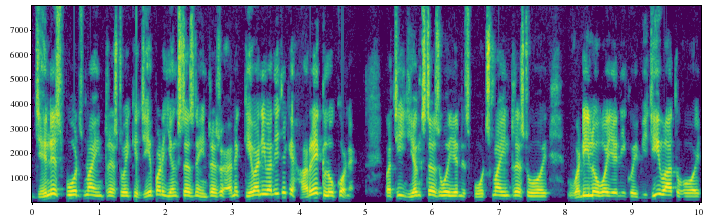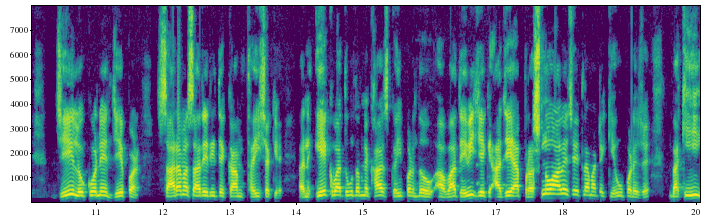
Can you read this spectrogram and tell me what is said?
જેને સ્પોર્ટ્સમાં ઇન્ટરેસ્ટ હોય કે જે પણ યંગસ્ટર્સને ઇન્ટરેસ્ટ હોય, અને કહેવાની વાત એ છે કે હરેક લોકોને પછી યંગસ્ટર્સ હોય, એને સ્પોર્ટ્સમાં ઇન્ટરેસ્ટ હોય, વડીલો હોય, એની કોઈ બીજી વાત હોય, જે લોકોને જે પણ સારામાં સારી રીતે કામ થઈ શકે. અને એક વાત હું તમને ખાસ કહી પણ દઉં, આ વાત એવી છે કે આજે આ પ્રશ્નો આવે છે એટલા માટે કેવું પડે છે, બાકી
